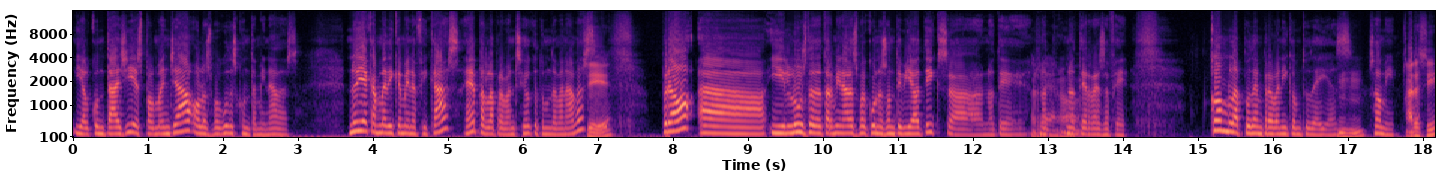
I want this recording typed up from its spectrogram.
I el contagi és pel menjar o les begudes contaminades. No hi ha cap medicament eficaç eh, per la prevenció que tu em demanaves, Sí, però eh, i l'ús de determinades vacunes o antibiòtics eh, no, té, Res, no, no. no té res a fer. Com la podem prevenir, com tu deies? Mhm. Som-hi. ara sí?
